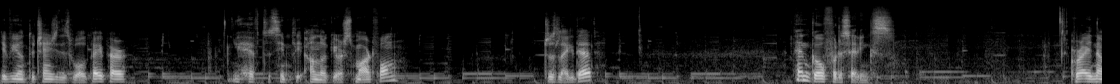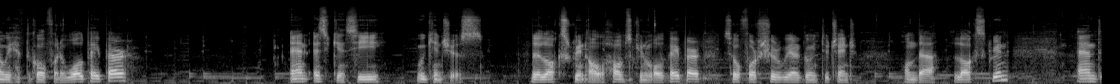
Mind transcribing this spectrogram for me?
If you want to change this wallpaper, you have to simply unlock your smartphone, just like that, and go for the settings. Right now we have to go for the wallpaper, and as you can see, we can choose the lock screen or home screen wallpaper. So for sure we are going to change on the lock screen. And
